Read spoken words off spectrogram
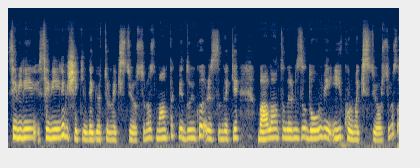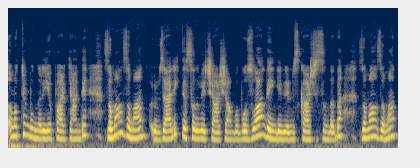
seviyeli, seviyeli bir şekilde götürmek istiyorsunuz. Mantık ve duygu arasındaki bağlantılarınızı doğru ve iyi kurmak istiyorsunuz. Ama tüm bunları yaparken de zaman zaman özellikle salı ve çarşamba bozulan dengeleriniz karşısında da zaman zaman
